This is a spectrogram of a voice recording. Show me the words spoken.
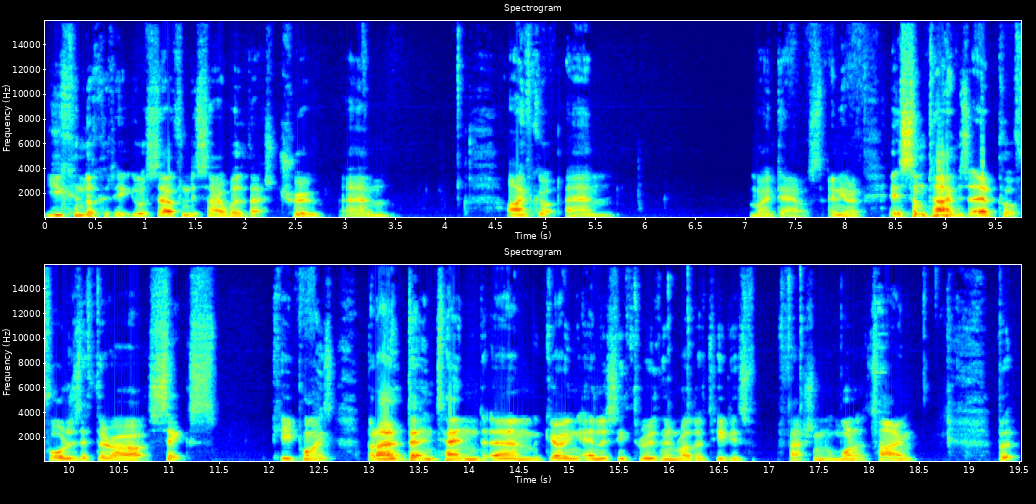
You can look at it yourself and decide whether that's true. Um, I've got um, my doubts. Anyway, it's sometimes uh, put forward as if there are six key points, but I don't intend um, going endlessly through them in rather tedious fashion one at a time, but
